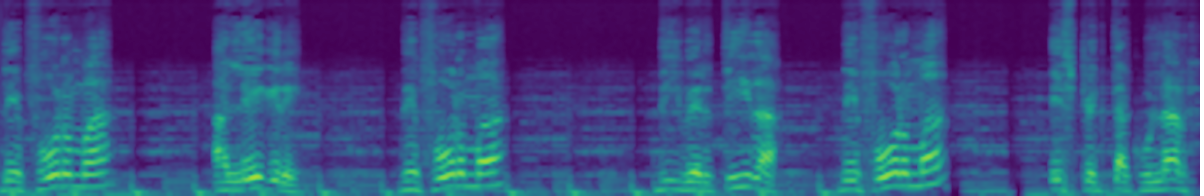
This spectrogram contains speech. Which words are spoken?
de forma alegre, de forma divertida, de forma espectacular.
